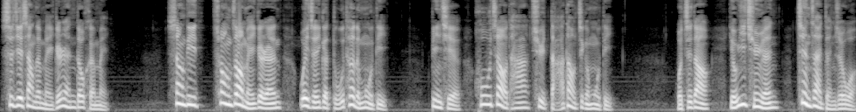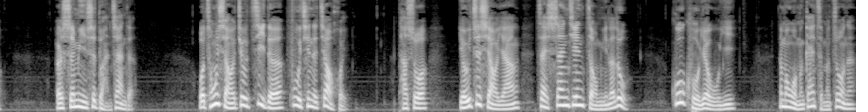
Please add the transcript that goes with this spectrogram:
世界上的每个人都很美。上帝创造每一个人，为着一个独特的目的，并且呼召他去达到这个目的。我知道有一群人正在等着我，而生命是短暂的。我从小就记得父亲的教诲，他说有一只小羊在山间走迷了路，孤苦又无依。那么我们该怎么做呢？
